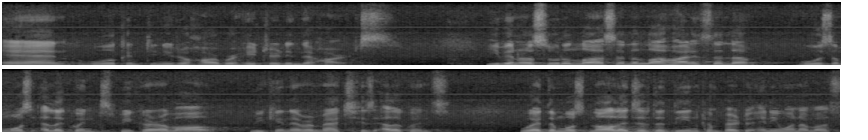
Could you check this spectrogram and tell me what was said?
and who will continue to harbor hatred in their hearts. Even Rasulullah sallallahu alaihi wasallam, who was the most eloquent speaker of all, we can never match his eloquence who had the most knowledge of the deen compared to any one of us.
